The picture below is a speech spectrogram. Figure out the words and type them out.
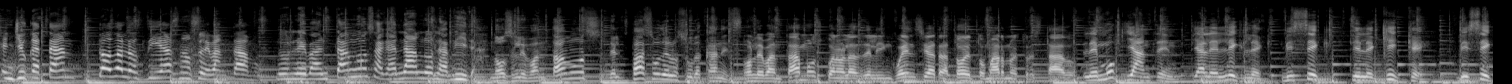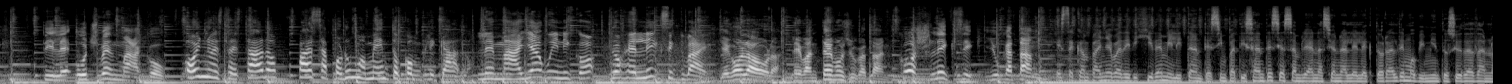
En Yucatán, todos los días nos levantamos. Nos levantamos a ganarnos la vida. Nos levantamos del paso de los huracanes. Nos levantamos cuando la delincuencia trató de tomar nuestro estado. Lemuk yanten, tialeliklek, bisik, tile bisik. Hoy nuestro estado pasa por un momento complicado. Le maya Llegó la hora. Levantemos Yucatán. Yucatán. Esta campaña va dirigida a militantes, simpatizantes y Asamblea Nacional Electoral de Movimiento Ciudadano.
